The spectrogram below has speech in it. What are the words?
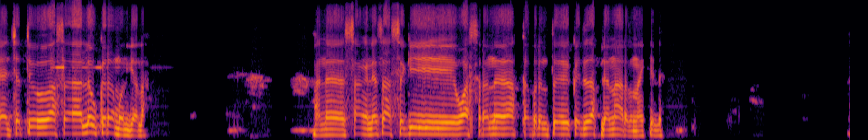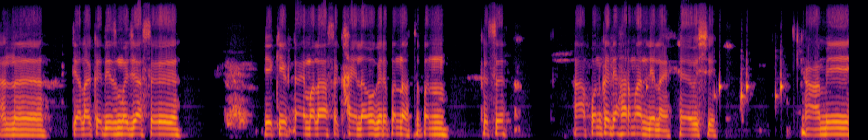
यांच्यात तो असा लवकर रमून गेला. आणि सांगण्याचं असं की वासरानं आतापर्यंत कधीच आपल्याला नाराज नाही केलं. आणि त्याला कधीच म्हणजे असं एक एक टायमाला असं खायला वगैरे पण नव्हतं पण कसं आपण कधी हार मानलेला आहे ह्याविषयी. आम्ही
